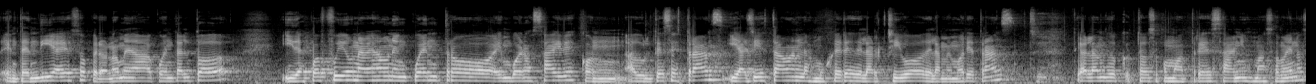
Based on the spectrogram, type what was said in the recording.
entendía eso, pero no me daba cuenta del todo. Y después fui una vez a un encuentro en Buenos Aires con adulteces trans y allí estaban las mujeres del archivo de la memoria trans. Estoy hablando de hace como tres años más o menos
